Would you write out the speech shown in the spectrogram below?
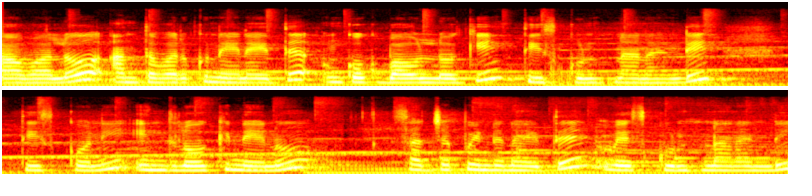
కావాలో అంతవరకు నేనైతే ఇంకొక బౌల్లోకి తీసుకుంటున్నానండి. తీసుకొని ఇందులోకి నేను సజ్జపిండిని అయితే వేసుకుంటున్నానండి.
